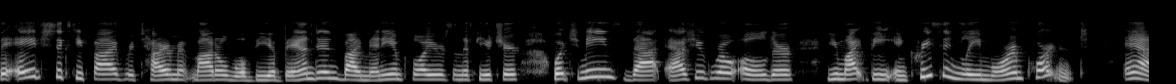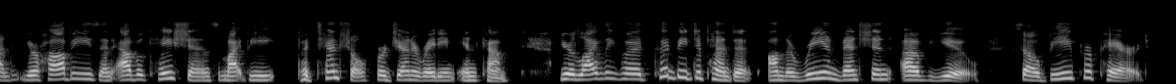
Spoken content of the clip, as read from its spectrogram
The age 65 retirement model will be abandoned by many employers in the future, which means that as you grow older, you might be increasingly more important, and your hobbies and avocations might be potential for generating income. Your livelihood could be dependent on the reinvention of you. So be prepared.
